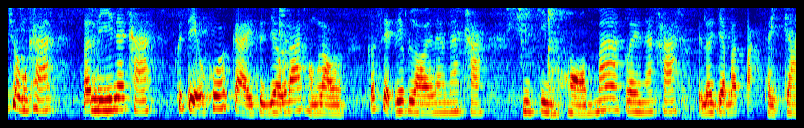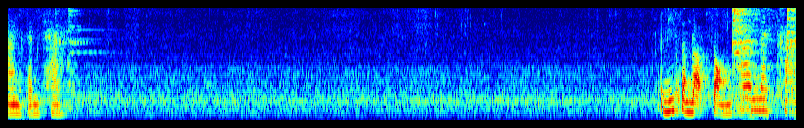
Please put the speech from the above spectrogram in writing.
ผู้ชมคะ ตอนนี้นะคะก๋วยเตี๋ยวคั่วไก่สุดเยาวราชของเราก็เสร็จเรียบร้อยแล้วนะคะ มีกลิ่นหอมมากเลยนะคะ เดี๋ยวเราจะมาตักใส่จานกันค่ะอันนี้สำหรับสองท่านนะคะ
